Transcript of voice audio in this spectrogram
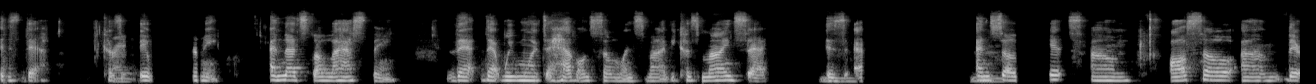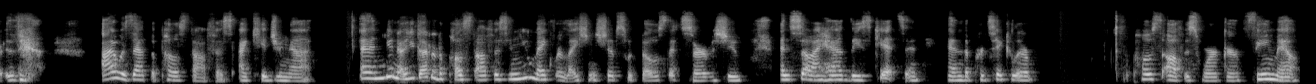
is death, because right. it for me, and that's the last thing that that we want to have on someone's mind because mindset mm-hmm. is, mm-hmm. and so it's um, also um, there. there I was at the post office, I kid you not. And you know, you go to the post office and you make relationships with those that service you. And so I have these kits and and the particular post office worker, female,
